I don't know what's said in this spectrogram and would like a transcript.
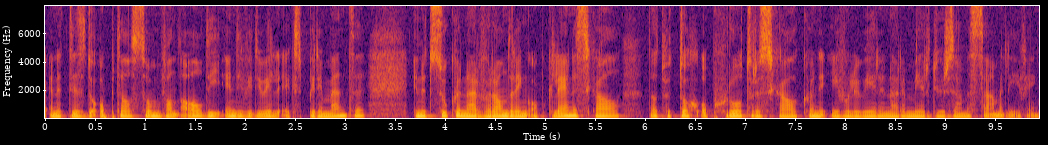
En het is de optelsom van al die individuele experimenten in het zoeken naar verandering op kleine schaal, dat we toch op grotere schaal kunnen evolueren naar een meer duurzame samenleving.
